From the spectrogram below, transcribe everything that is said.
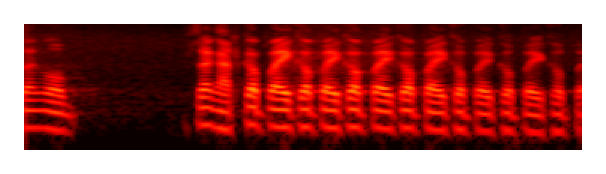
สงบ สงัดเข้าไปเข้าไปเข้าไปเข้าไปเข้าไปเข้าไปเข้าไป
